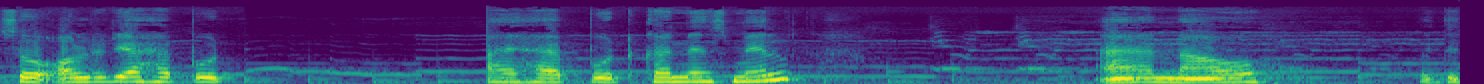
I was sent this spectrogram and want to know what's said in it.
So already I have put I have put condensed milk and now with the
